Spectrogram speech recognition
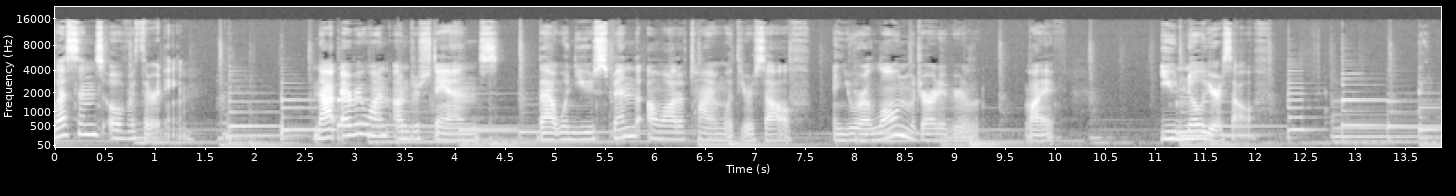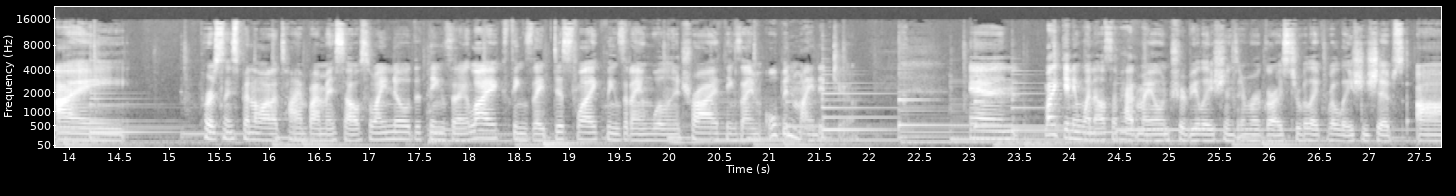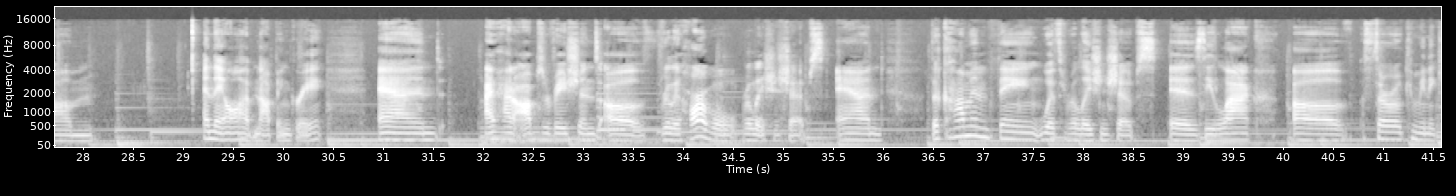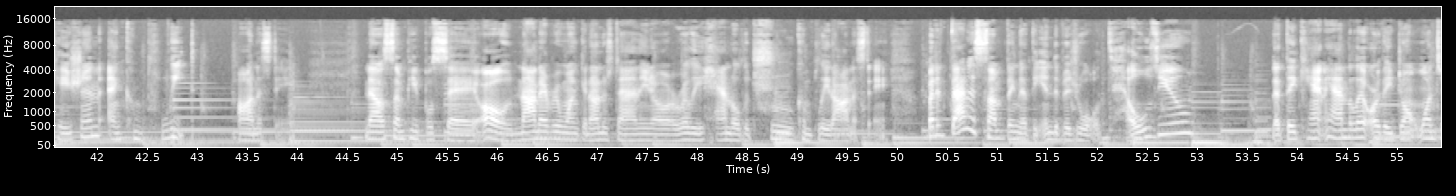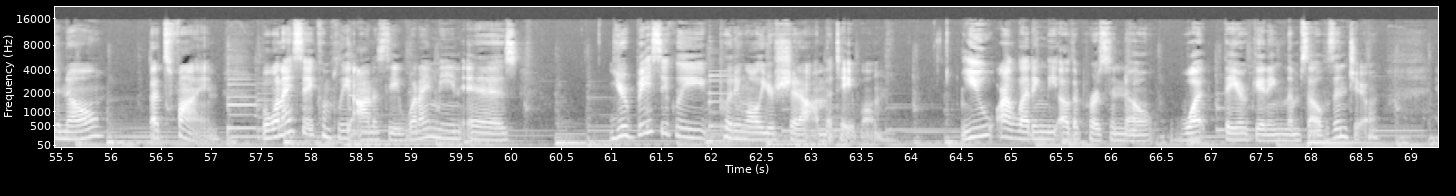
Lessons over 30. Not everyone understands that when you spend a lot of time with yourself and you are alone majority of your life, you know yourself. I personally spend a lot of time by myself, so I know the things that I like, things that I dislike, things that I am willing to try, things I am open minded to. And like anyone else, I've had my own tribulations in regards to like relationships, um, and they all have not been great. And I've had observations of really horrible relationships, and the common thing with relationships is the lack of thorough communication and complete honesty. Now, some people say, oh, not everyone can understand, you know, or really handle the true, complete honesty. But if that is something that the individual tells you that they can't handle it or they don't want to know, that's fine. But when I say complete honesty, what I mean is you're basically putting all your shit out on the table. You are letting the other person know what they are getting themselves into.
